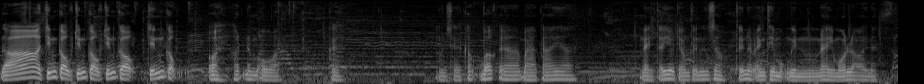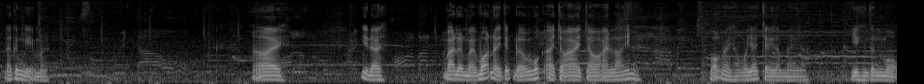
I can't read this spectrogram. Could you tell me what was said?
Đó chín cục chín cục chín cục chín cục. Ôi hết năm ô à. Ok. Mình sẽ cắt bớt uh, ba cái uh, này tới vô trong tí đến sau. Tới nữa anh thêm một nghìn này mỗi loi nè. Lấy kinh nghiệm nè rồi. Gì đây? Ba lần bài boss này chắc đỡ vứt ai cho ai cho ai lấy nè. Boss này không có giá trị tầm này đâu. Viên hình tinh một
